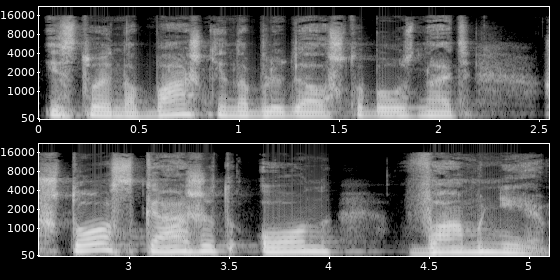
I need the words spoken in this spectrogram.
и стоя на башне наблюдал, чтобы узнать, что скажет он во мне».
